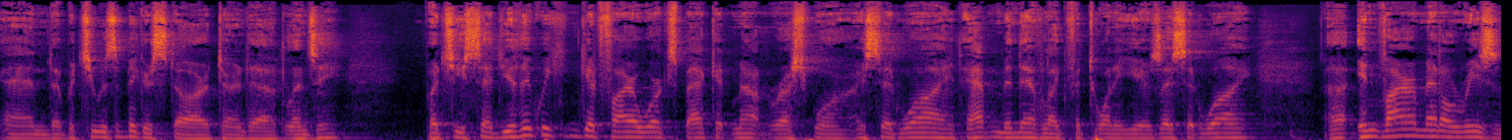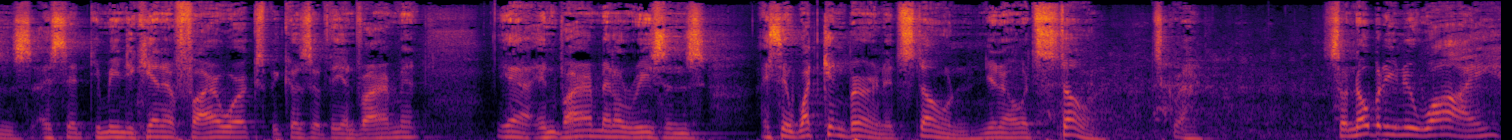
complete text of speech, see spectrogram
And, uh, but she was a bigger star, it turned out, Lindsay. But she said, Do you think we can get fireworks back at Mount Rushmore? I said, Why? They haven't been there for like for 20 years. I said, Why? Uh, environmental reasons. I said, You mean you can't have fireworks because of the environment? Yeah, environmental reasons I said, What can burn? It's stone. You know, it's stone. It's ground. So nobody knew why.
